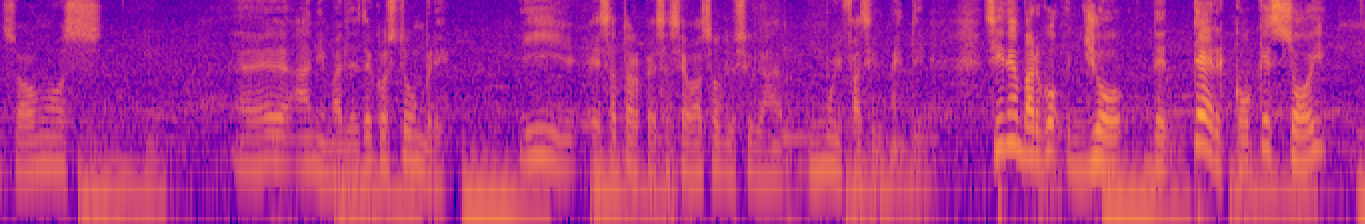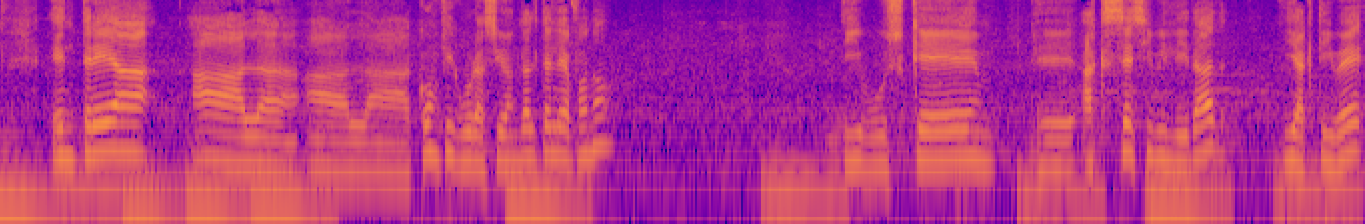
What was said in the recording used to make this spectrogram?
somos eh, animales de costumbre y esa torpeza se va a solucionar muy fácilmente. Sin embargo, yo, de terco que soy, entré a a la, a la configuración del teléfono y busqué eh, accesibilidad y activé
